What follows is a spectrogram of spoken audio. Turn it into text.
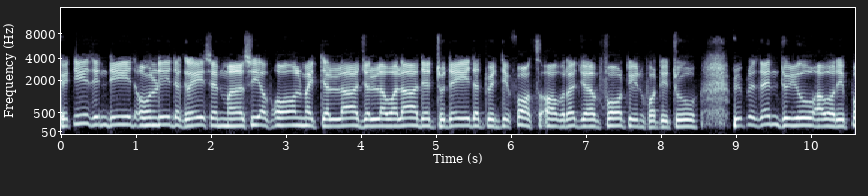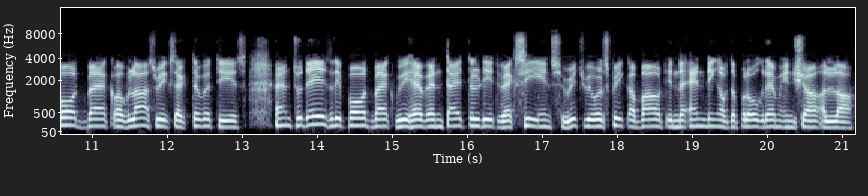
It is indeed only the grace and mercy of Almighty Allah Jalla wala that today, the 24th of Rajab 1442, we present to you our report back of last week's activities. And today's report back we have entitled it Vaccines, which we will speak about in the ending of the program, inshaAllah.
